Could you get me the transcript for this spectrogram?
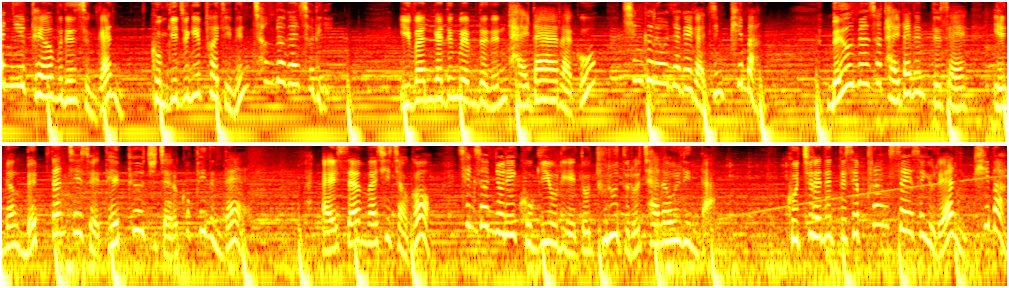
한입 베어무는 순간 공기 중에 퍼지는 청명한 소리. 입안 가득 맴도는 달달하고 싱그러운 향을 가진 피망. 매우면서 달다는 뜻의 일명 맵단 채소의 대표 주자로 꼽히는데 알싸한 맛이 적어 생선 요리, 고기 요리에도 두루두루 잘 어울린다. 고추라는 뜻의 프랑스에서 유래한 피망.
